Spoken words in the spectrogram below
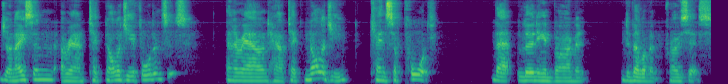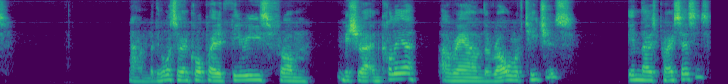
John Eisen around technology affordances and around how technology can support that learning environment development process. Um, but they've also incorporated theories from Mishra and Koehler around the role of teachers in those processes,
